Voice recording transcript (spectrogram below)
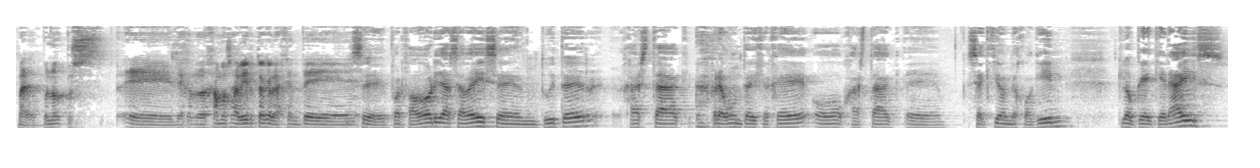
Vale, bueno, pues eh, lo dejamos abierto a que la gente... Sí, por favor, ya sabéis, en Twitter, hashtag pregunta ICG o hashtag eh, sección de Joaquín, lo que queráis,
